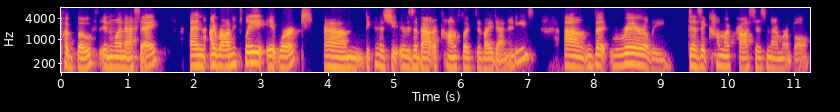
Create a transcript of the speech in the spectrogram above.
put both in one essay. And ironically, it worked um, because she, it was about a conflict of identities um, but rarely does it come across as memorable.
